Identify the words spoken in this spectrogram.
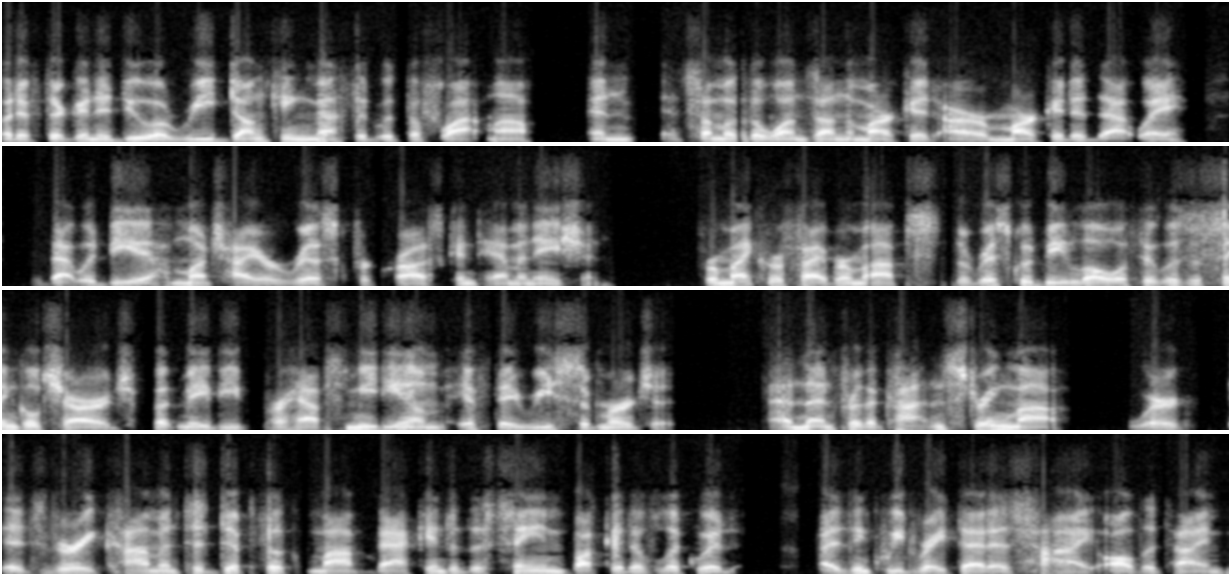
But if they're going to do a redunking method with the flat mop, and some of the ones on the market are marketed that way, that would be a much higher risk for cross contamination. For microfiber mops, the risk would be low if it was a single charge, but maybe perhaps medium if they resubmerge it. And then for the cotton string mop, where it's very common to dip the mop back into the same bucket of liquid, I think we'd rate that as high all the time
